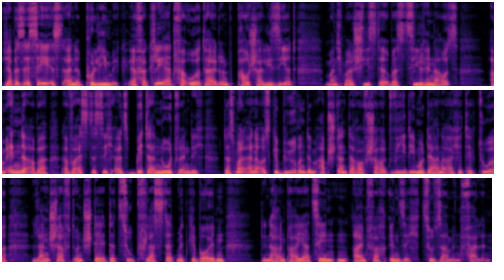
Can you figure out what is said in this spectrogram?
Jappes Essay ist eine Polemik. Er verklärt, verurteilt und pauschalisiert, manchmal schießt er übers Ziel hinaus, am Ende aber erweist es sich als bitter notwendig, dass mal einer aus gebührendem Abstand darauf schaut, wie die moderne Architektur Landschaft und Städte zupflastert mit Gebäuden, die nach ein paar Jahrzehnten einfach in sich zusammenfallen.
